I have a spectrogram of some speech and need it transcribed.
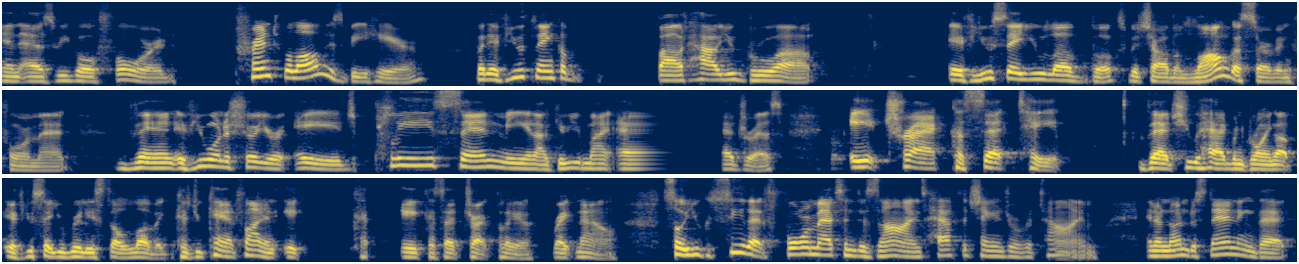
And as we go forward, print will always be here. But if you think about how you grew up, if you say you love books, which are the longest serving format, then if you want to show your age, please send me, and I'll give you my ad- address, eight track cassette tape that you had when growing up if you say you really still love it because you can't find an eight, eight cassette track player right now. So you can see that formats and designs have to change over time and an understanding that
